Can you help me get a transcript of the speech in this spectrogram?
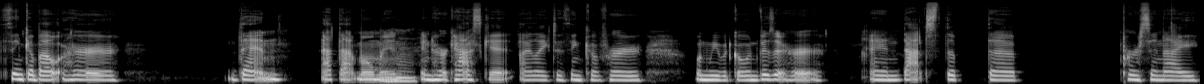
think about her then at that moment in her casket. I like to think of her when we would go and visit her. And that's the, the, person I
